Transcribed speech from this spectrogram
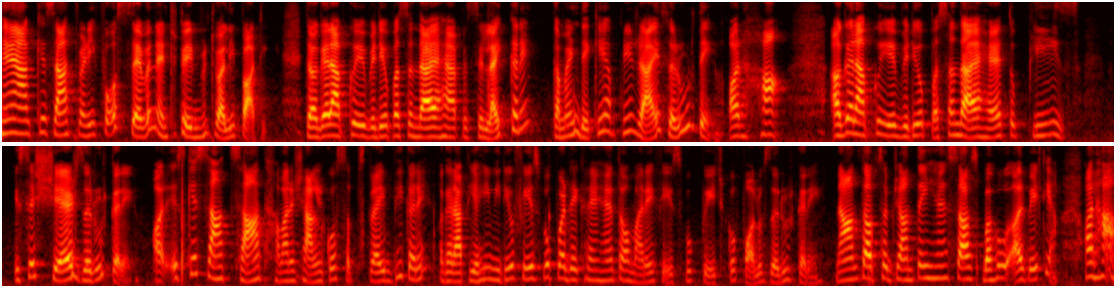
हैं आपके साथ 24/7 एंटरटेनमेंट वाली पार्टी। तो अगर आपको ये वीडियो पसंद आया है, आप इसे लाइक करें कमेंट देके अपनी राय ज़रूर दें। और हाँ अगर आपको ये वीडियो पसंद आया है तो प्लीज़ इसे शेयर ज़रूर करें। और इसके साथ साथ हमारे चैनल को सब्सक्राइब भी करें। अगर आप यही वीडियो फेसबुक पर देख रहे हैं तो हमारे फेसबुक पेज को फॉलो ज़रूर करें। नाम तो आप सब जानते ही हैं, सास, बहू और बेटियाँ। और हाँ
